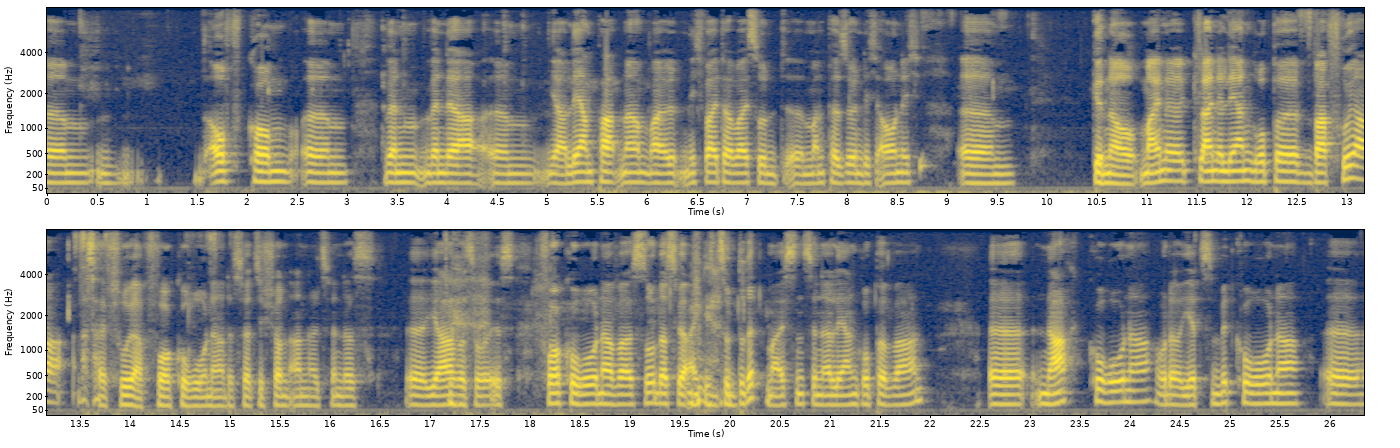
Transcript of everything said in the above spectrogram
ähm, aufkommen, ähm, wenn wenn der ähm, ja Lernpartner mal nicht weiter weiß und äh, man persönlich auch nicht. Ähm, genau, meine kleine Lerngruppe war früher, was heißt früher vor Corona? Das hört sich schon an, als wenn das äh, Jahre so ist. Vor Corona war es so, dass wir eigentlich zu dritt meistens in der Lerngruppe waren. Äh, nach Corona oder jetzt mit Corona äh,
